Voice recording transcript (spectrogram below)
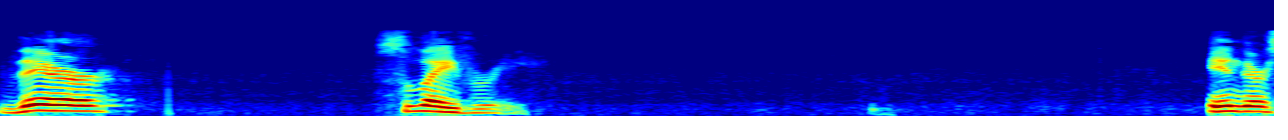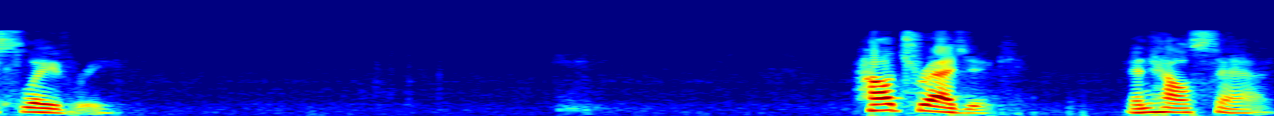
their slavery. In their slavery. How tragic and how sad.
